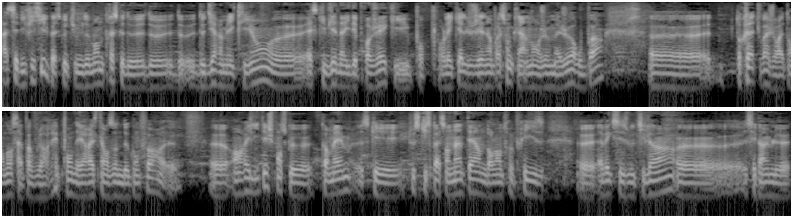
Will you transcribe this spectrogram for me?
Ah, c'est difficile parce que tu me demandes presque de, de, de, dire à mes clients euh, est-ce qu'ils viennent avec des projets qui, pour, pour lesquels j'ai l'impression qu'il y a un enjeu majeur ou pas? Euh, donc là, tu vois, j'aurais tendance à pas vouloir répondre et à rester en zone de confort. Euh, en réalité, je pense que quand même, tout ce qui se passe en interne dans l'entreprise avec ces outils-là, c'est quand même le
